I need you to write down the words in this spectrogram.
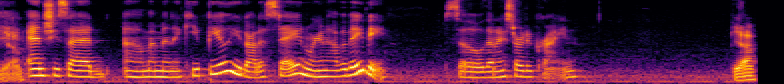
Yeah. And she said, um, I'm going to keep you. You got to stay and we're going to have a baby. So then I started crying. Yeah,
